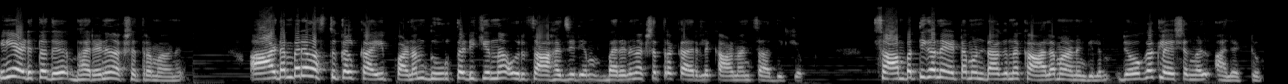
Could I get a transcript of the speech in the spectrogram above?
ഇനി അടുത്തത് ഭരണി നക്ഷത്രമാണ് ആഡംബര വസ്തുക്കൾക്കായി പണം ദൂർത്തടിക്കുന്ന ഒരു സാഹചര്യം ഭരണി നക്ഷത്രക്കാരിൽ കാണാൻ സാധിക്കും. സാമ്പത്തിക നേട്ടമുണ്ടാകുന്ന കാലമാണെങ്കിലും രോഗക്ലേശങ്ങൾ അലട്ടും.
